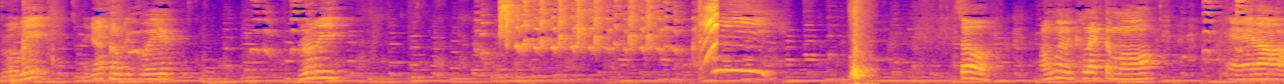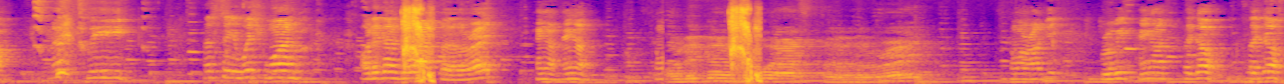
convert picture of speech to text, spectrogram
Ruby, I got something for you. Ruby. So, I'm gonna collect them all, and uh, let's see, let's see which one are they gonna go after. All right? Hang on, hang on. Come on, Rocky. Ruby, hang on. Let go. Let go.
